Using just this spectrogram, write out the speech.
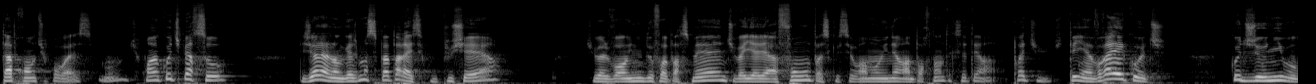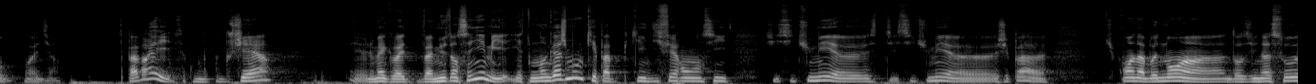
t'apprends, tu progresses. Bon, tu prends un coach perso. Déjà, là, l'engagement, c'est pas pareil, ça coûte plus cher. Tu vas le voir une ou deux fois par semaine, tu vas y aller à fond parce que c'est vraiment une heure importante, etc. Après, tu, payes un vrai coach. Coach de haut niveau, on va dire. C'est pas pareil, ça coûte beaucoup plus cher. Et le mec va, mieux t'enseigner, mais il y, a ton engagement qui est, pas, qui est différent aussi. Si, tu mets, euh, si, tu mets euh, sais pas, tu prends un abonnement dans une asso,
